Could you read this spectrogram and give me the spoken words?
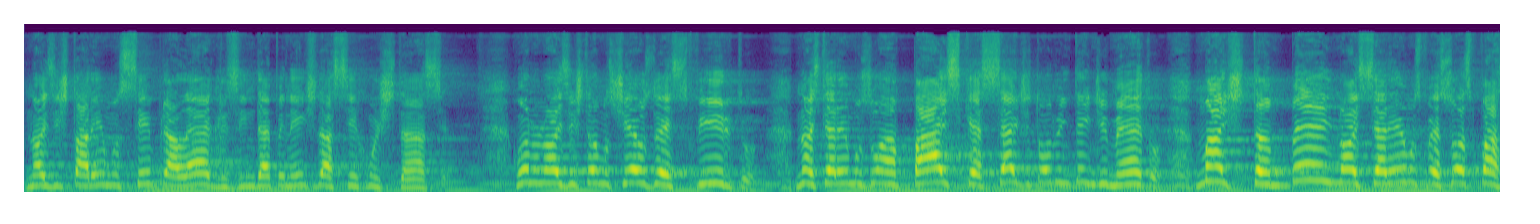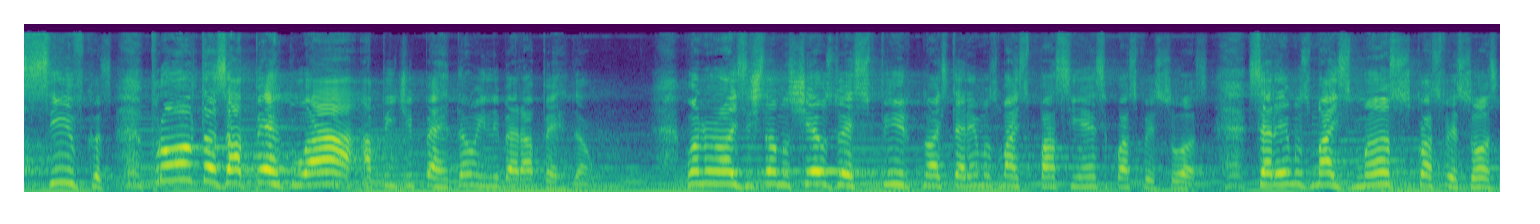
nós estaremos sempre alegres, independente da circunstância. Quando nós estamos cheios do Espírito, nós teremos uma paz que excede todo entendimento, mas também nós seremos pessoas pacíficas, prontas a perdoar, a pedir perdão e liberar perdão. Quando nós estamos cheios do Espírito, nós teremos mais paciência com as pessoas, seremos mais mansos com as pessoas,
